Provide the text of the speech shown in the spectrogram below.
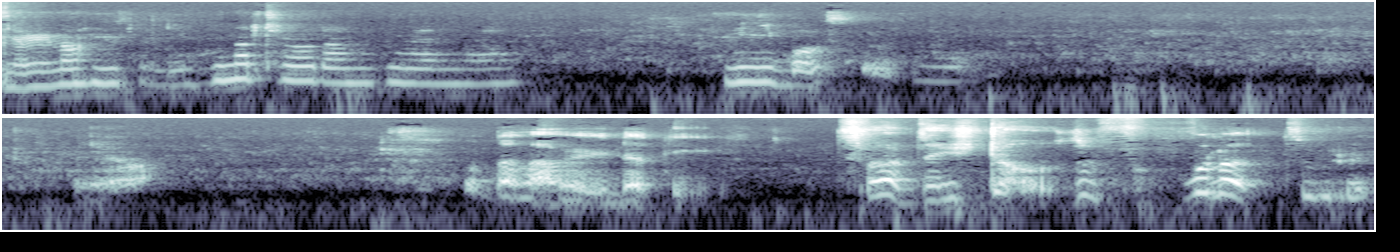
Ja, wir machen jetzt mit den 100er, dann werden wir Minibox Dann haben wir wieder die 20.500 zurück.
